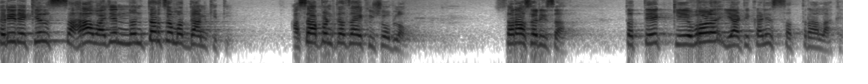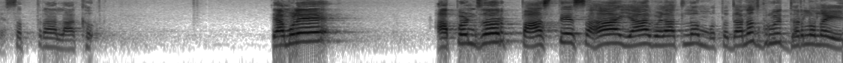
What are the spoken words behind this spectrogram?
तरी देखील सहा वाजेनंतरचं मतदान किती? असा आपण त्याचा एक हिशोब लावू. सरासरीचा. तर ते केवळ या ठिकाणी सतरा लाख आहे. सतरा लाख. त्यामुळे आपण जर पाच ते सहा या वेळातलं मतदानच गृहित धरलं नाही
